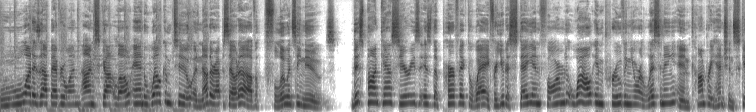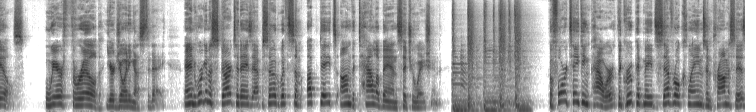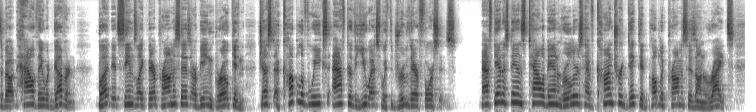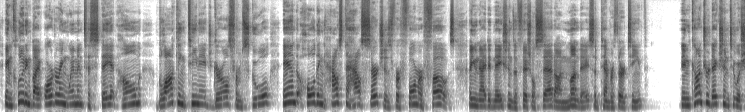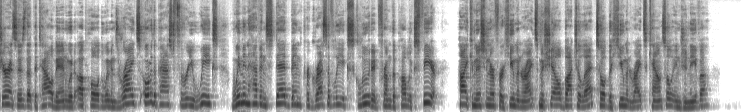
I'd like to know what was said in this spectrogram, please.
What is up, everyone? I'm Scott Lowe, and welcome to another episode of Fluency News. This podcast series is the perfect way for you to stay informed while improving your listening and comprehension skills. We're thrilled you're joining us today. And we're going to start today's episode with some updates on the Taliban situation. Before taking power, the group had made several claims and promises about how they would govern, but it seems like their promises are being broken just a couple of weeks after the US withdrew their forces. Afghanistan's Taliban rulers have contradicted public promises on rights, including by ordering women to stay at home, blocking teenage girls from school, and holding house to house searches for former foes, a United Nations official said on Monday, September 13th. In contradiction to assurances that the Taliban would uphold women's rights, over the past three weeks, women have instead been progressively excluded from the public sphere. High Commissioner for Human Rights Michelle Bachelet told the Human Rights Council in Geneva.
